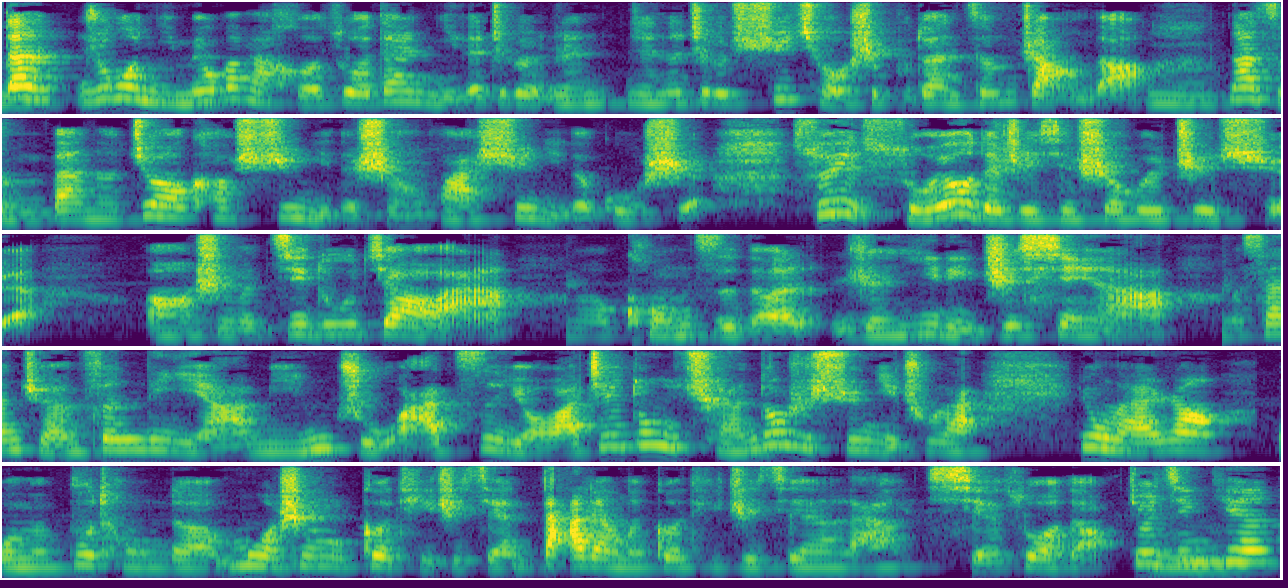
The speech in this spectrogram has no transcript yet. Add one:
但如果你没有办法合作，但你的这个人人的这个需求是不断增长的，那怎么办呢？就要靠虚拟的神话、虚拟的故事。所以，所有的这些社会秩序。啊，什么基督教啊，什么孔子的仁义礼智信啊，什么三权分立啊，民主啊，自由啊，这些东西全都是虚拟出来，用来让我们不同的陌生的个体之间，大量的个体之间来协作的。就今天，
